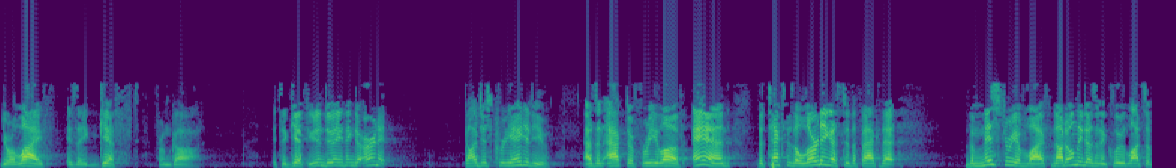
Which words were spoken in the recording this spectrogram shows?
Your life is a gift from God. It's a gift. You didn't do anything to earn it. God just created you as an act of free love. And the text is alerting us to the fact that the mystery of life not only does it include lots of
